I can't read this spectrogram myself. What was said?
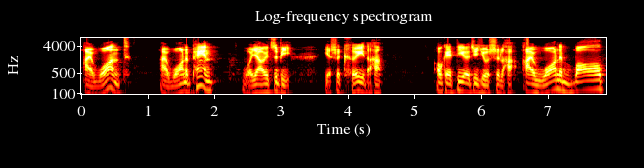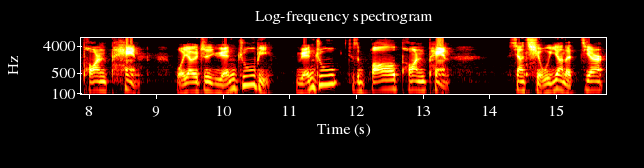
I want，I want a pen，我要一支笔也是可以的哈。OK，第二句就是了哈，I want a ballpoint pen，我要一支圆珠笔。 圆珠就是 ballpoint pen，像球一样的尖儿，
